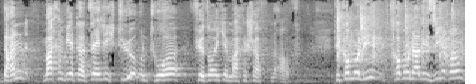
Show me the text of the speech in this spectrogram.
dann machen wir tatsächlich Tür und Tor für solche Machenschaften auf. Die Kommunalisierung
